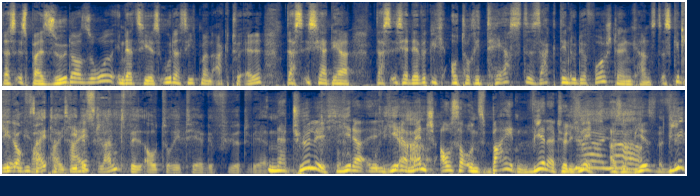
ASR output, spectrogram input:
Das ist bei Söder so, in der CSU, das sieht man aktuell. Das ist ja der, das ist ja der wirklich autoritärste Sack, den du dir vorstellen kannst. Es gibt Geh ja in dieser weiter, Partei jedes Land will autoritär geführt werden. Natürlich, jeder, äh, jeder Ja. Mensch, außer uns beiden. Wir natürlich Ja, nicht. ja. Also wir, wir,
